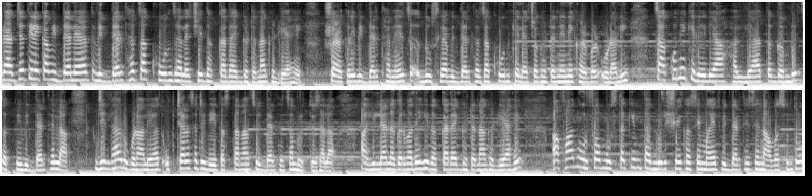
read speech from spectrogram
राज्यातील एका विद्यालयात विद्यार्थ्याचा खून झाल्याची धक्कादायक घटना घडली आहे. शाळकरी विद्यार्थ्यानेच दुसऱ्या विद्यार्थ्याचा खून केल्याच्या घटनेने खळबळ उडाली. चाकूने केलेल्या हल्ल्यात गंभीर जखमी विद्यार्थ्याला जिल्हा रुग्णालयात उपचारासाठी देत असतानाच विद्यार्थ्याचा मृत्यू झाला. अहिल्यानगरमध्ये ही धक्कादायक घटना घडली आहे. अफान उर्फ मुस्तकीम तन्वीर शेख असे मयत विद्यार्थ्याचे नाव असून तो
